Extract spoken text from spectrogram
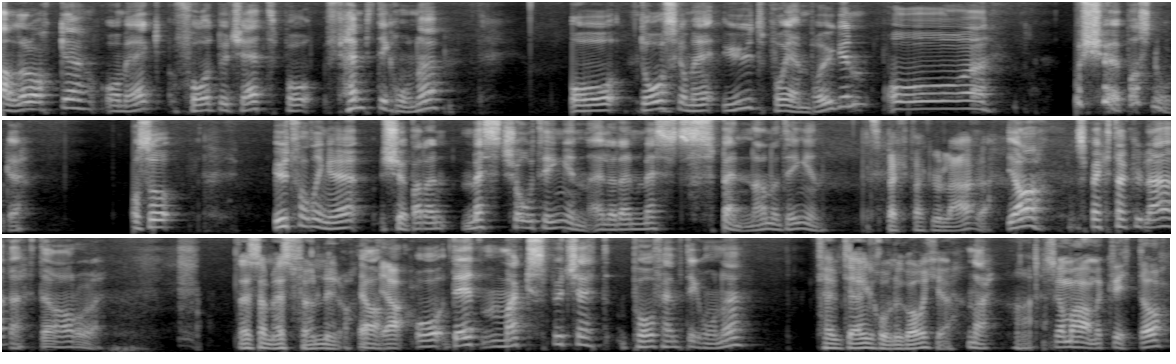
alle dere og meg får et budsjett på 50 kroner. Og da skal vi ut på gjenbruken og, og kjøpe oss noe. Og så Utfordringen er å kjøpe den mest show-tingen, eller den mest spennende tingen. Spektakulære. Ja, spektakulære. Der har du det. Det som er mest funny, da. Ja. Ja. Og det er et maksbudsjett på 50 kroner. 51 kroner går ikke. Nei. Skal vi ha med kvitter?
